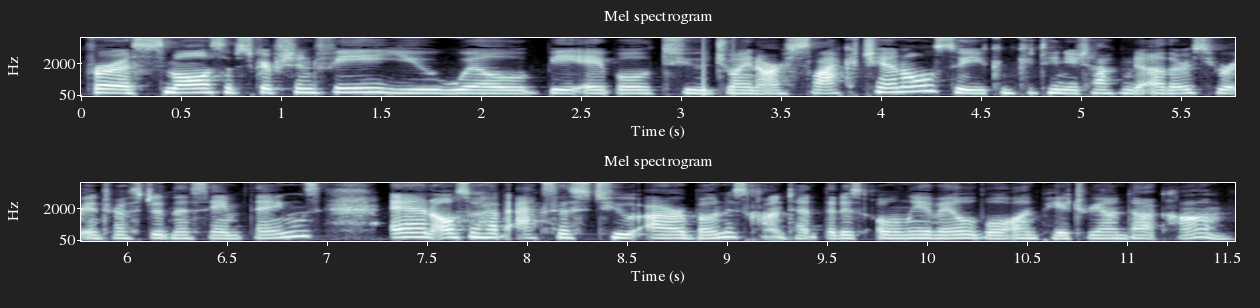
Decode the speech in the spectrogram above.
For a small subscription fee, you will be able to join our Slack channel so you can continue talking to others who are interested in the same things, and also have access to our bonus content that is only available on patreon.com.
